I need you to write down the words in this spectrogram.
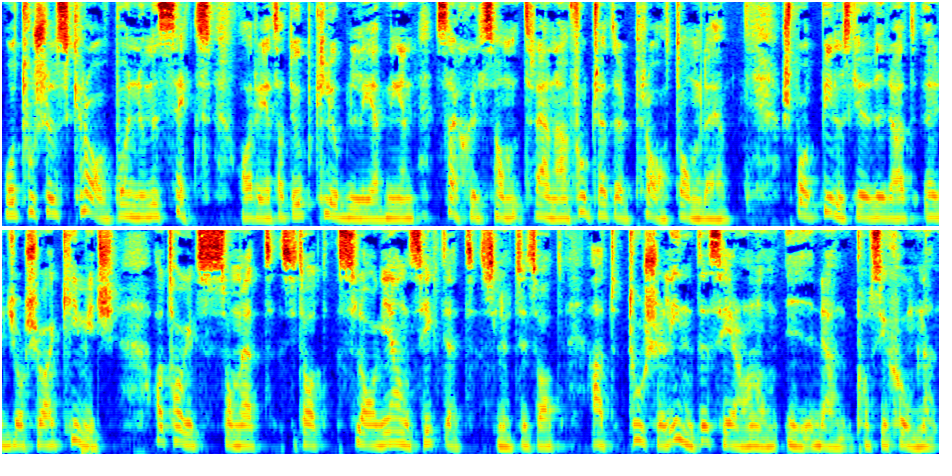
Och Torshälls krav på en nummer 6 har retat upp klubbledningen, särskilt som tränaren fortsätter prata om det. Sportbild skriver vidare att eh, Joshua Kimmich har tagits som ett citat ”slag i ansiktet” slutcitat, att Torshäll inte ser honom i den positionen.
